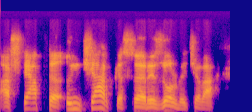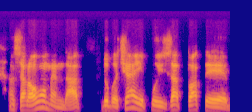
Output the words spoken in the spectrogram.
așteaptă, încearcă să rezolve ceva. Însă, la un moment dat, după ce a epuizat toate,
